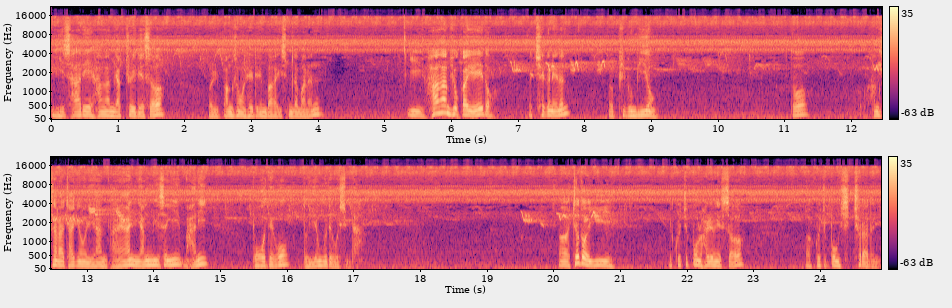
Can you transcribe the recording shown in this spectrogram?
이 4대 항암 약초에 대해서 방송을 해드린 바가 있습니다만은 이 항암 효과 외에도 최근에는 어, 피부 미용 또 항산화 작용을 위한 다양한 양리성이 많이 보고되고 또 연구되고 있습니다. 어, 저도 이 구치뽕을 활용해서 어, 구치뽕 식초라든지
